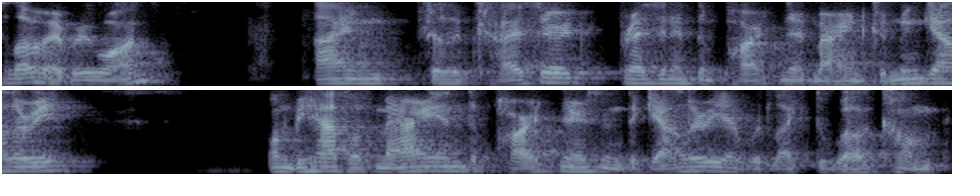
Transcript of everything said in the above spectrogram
Hello, everyone. I'm Philipp Kaiser, President and Partner at Marian Goodman Gallery. On behalf of Marian, the partners in the gallery, I would like to welcome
